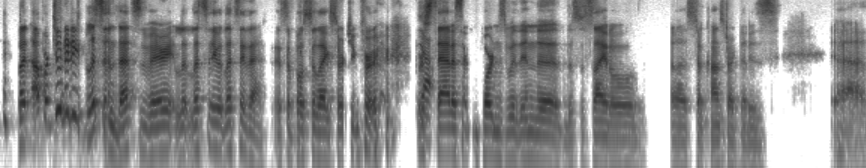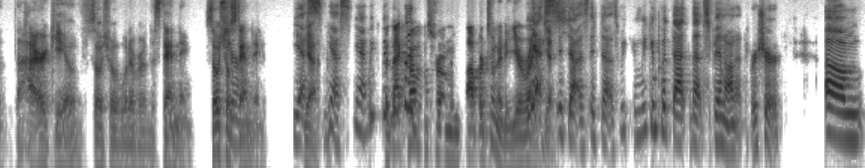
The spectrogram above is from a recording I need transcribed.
but opportunity, listen, that's very. Let, us say let's say that as opposed to like searching for for yeah. status and importance within the the societal uh construct that is uh the hierarchy of social whatever the standing social sure. standing Yes, yeah. yes, yeah. We, we but that comes from opportunity. You're right. Yes, yes, it does. It does. We can we can put that that spin on it for sure. Um,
